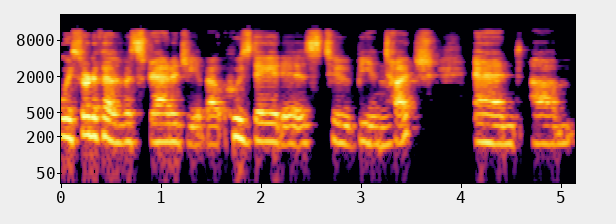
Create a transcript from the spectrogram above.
we sort of have a strategy about whose day it is to be in mm-hmm. touch and um,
